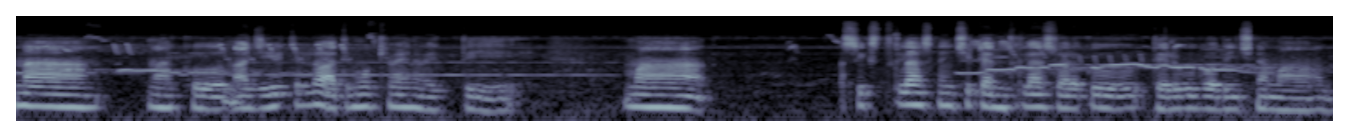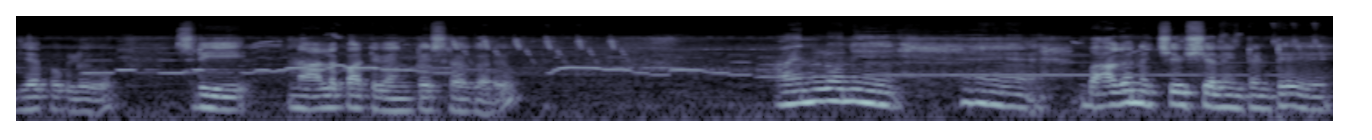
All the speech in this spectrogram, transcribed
నా నాకు నా జీవితంలో అతి ముఖ్యమైన వ్యక్తి మా సిక్స్త్ క్లాస్ నుంచి టెన్త్ క్లాస్ వరకు తెలుగు బోధించిన మా అధ్యాపకులు శ్రీ నాళ్ళపాటి వెంకటేశ్వరరావు గారు. ఆయనలోని బాగా నచ్చే విషయాలు ఏంటంటే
